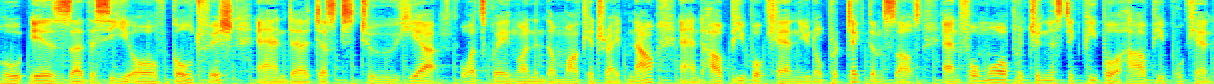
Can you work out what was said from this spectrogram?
who is uh, the CEO of Goldphish, and uh, just to hear what's going on in the market right now and how people can, you know, protect themselves. And for more opportunistic people, how people can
